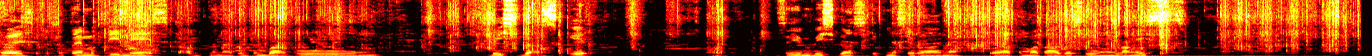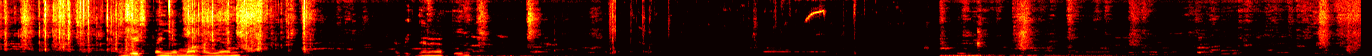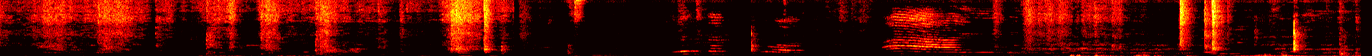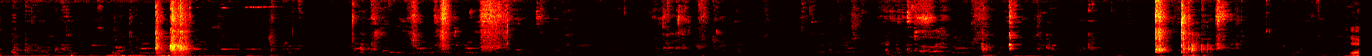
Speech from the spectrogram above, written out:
Guys, tapos na tayo maglinis. Kakabit na natin itong bagong base gasket. Kasi yung base gasket niya sira na. Kaya tumatagas yung langis. Ayan guys, pang Yamaha yan. Kabit na natin.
